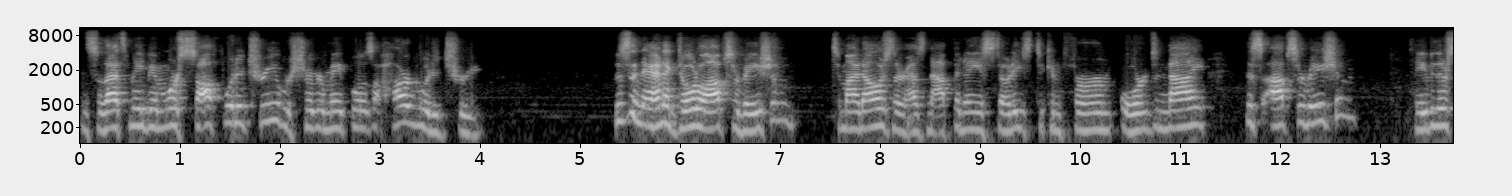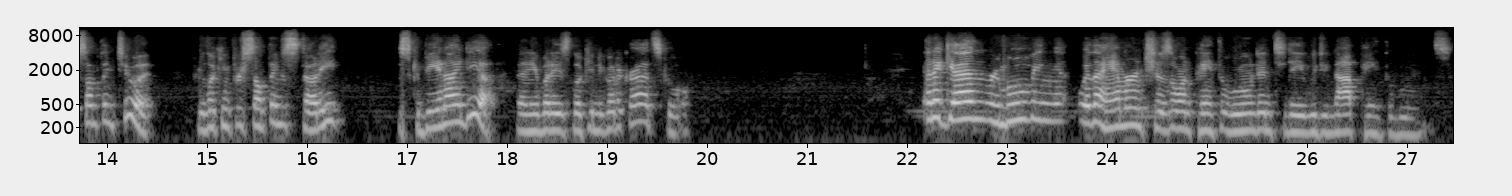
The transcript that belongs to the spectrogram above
and so that's maybe a more soft-wooded tree where sugar maple is a hard-wooded tree this is an anecdotal observation to my knowledge there has not been any studies to confirm or deny this observation, maybe there's something to it. If you're looking for something to study, this could be an idea if anybody's looking to go to grad school. And again, removing with a hammer and chisel and paint the wound, and today we do not paint the wounds.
